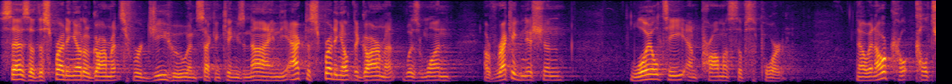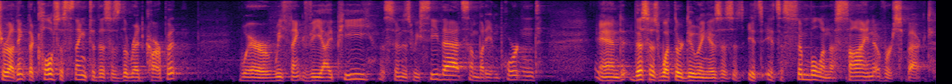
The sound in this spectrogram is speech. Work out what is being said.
says of the spreading out of garments for Jehu in 2 Kings 9, the act of spreading out the garment was one of recognition, loyalty, and promise of support. Now, in our culture, I think the closest thing to this is the red carpet where we think VIP as soon as we see that, somebody important. And this is what they're doing is, it's, it's a symbol and a sign of respect.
